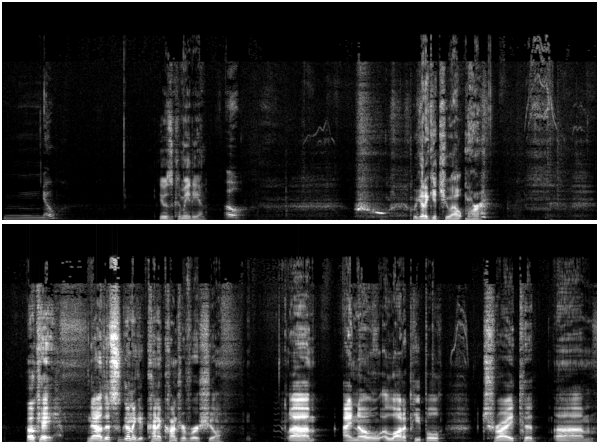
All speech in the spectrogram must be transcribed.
No. He was a comedian. Oh. Whew. We got to get you out more. Okay, now this is going to get kind of controversial. Um, I know a lot of people try to um,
